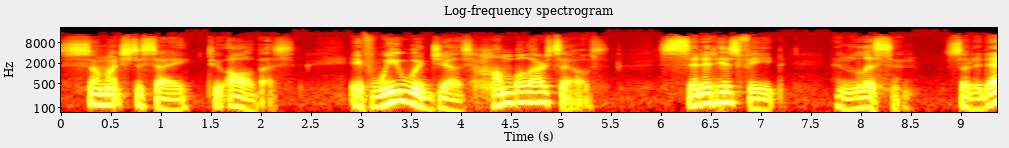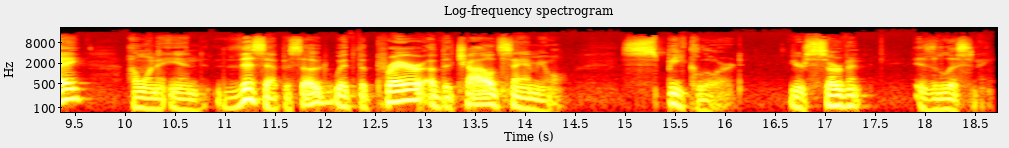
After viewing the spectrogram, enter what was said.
so much to say to all of us. If we would just humble ourselves, sit at His feet, and listen. So today, I want to end this episode with the prayer of the child Samuel Speak, Lord your servant is listening.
